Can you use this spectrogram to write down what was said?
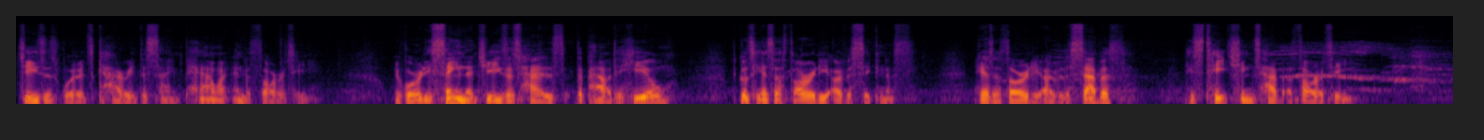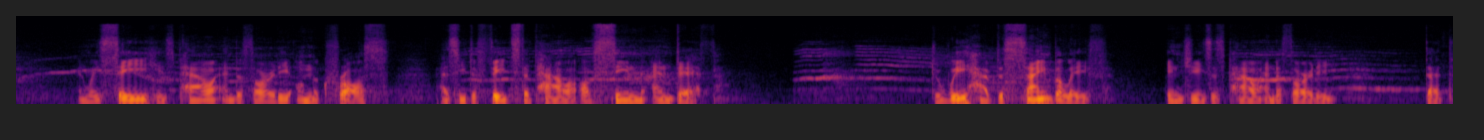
Jesus' words carried the same power and authority. We've already seen that Jesus has the power to heal because he has authority over sickness. He has authority over the Sabbath. His teachings have authority. And we see his power and authority on the cross as he defeats the power of sin and death. Do we have the same belief in Jesus' power and authority that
